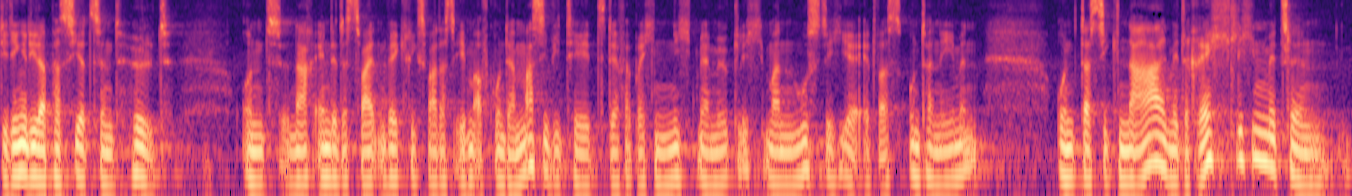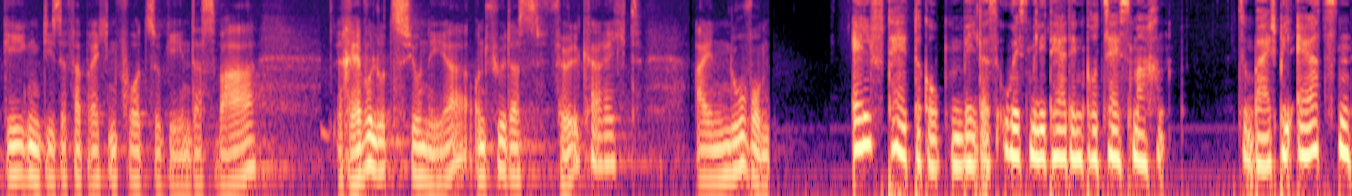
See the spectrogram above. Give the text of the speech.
die Dinge, die da passiert sind, hüllt. Und nach Ende des Zweiten Weltkriegs war das eben aufgrund der Massivität der Verbrechen nicht mehr möglich. Man musste hier etwas unternehmen. Und das Signal, mit rechtlichen Mitteln gegen diese Verbrechen vorzugehen, das war revolutionär und für das Völkerrecht ein Novum. Elf Tätergruppen will das US-Militär den Prozess machen. Zum Beispiel Ärzten,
